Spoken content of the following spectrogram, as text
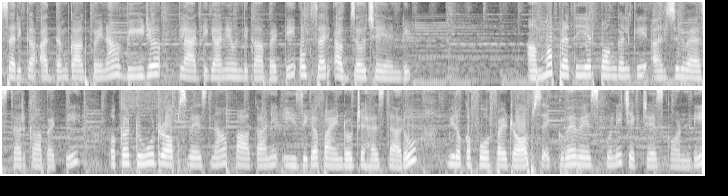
సరిగ్గా అర్థం కాకపోయినా వీడియో క్లారిటీగానే ఉంది కాబట్టి ఒకసారి అబ్జర్వ్ చేయండి. అమ్మ ప్రతి ఇయర్ పొంగల్కి అరిసెలు వేస్తారు కాబట్టి ఒక టూ డ్రాప్స్ వేసిన పాకాన్ని ఈజీగా ఫైండ్ అవుట్ చేసేస్తారు. మీరు ఒక ఫోర్ ఫైవ్ డ్రాప్స్ ఎక్కువే వేసుకుని చెక్ చేసుకోండి.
